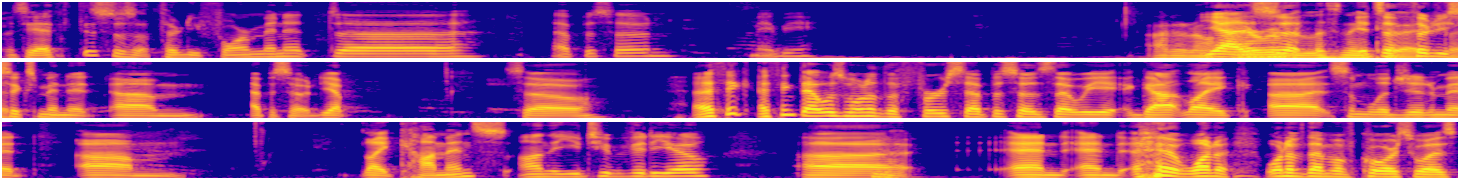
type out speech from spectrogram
let's see. I think this was a 34 minute uh episode, maybe. I don't know. yeah, I remember a, listening it's a it, 36 minute um episode. Yep. So, and I think I think that was one of the first episodes that we got like uh some legitimate um like comments on the YouTube video. Uh and and one of one of them of course was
